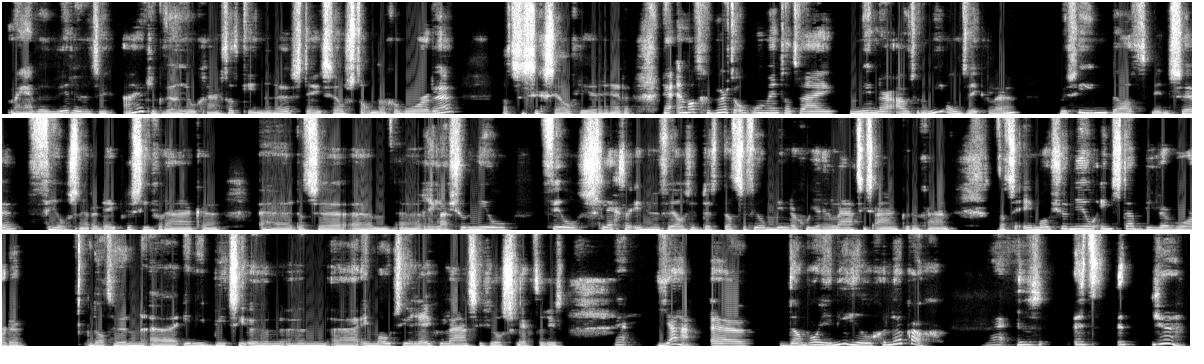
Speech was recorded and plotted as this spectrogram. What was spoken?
Maar ja, we willen natuurlijk eigenlijk wel heel graag dat kinderen steeds zelfstandiger worden. Dat ze zichzelf leren redden. Ja, en wat gebeurt er op het moment dat wij minder autonomie ontwikkelen? We zien dat mensen veel sneller depressief raken. Uh, dat ze um, uh, relationeel veel slechter in hun vel zitten. Dus dat ze veel minder goede relaties aan kunnen gaan. Dat ze emotioneel instabieler worden dat hun uh, inhibitie, hun, hun emotieregulatie veel slechter is. Ja, uh, dan word je niet heel gelukkig. Nee. Dus het, het, ja.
